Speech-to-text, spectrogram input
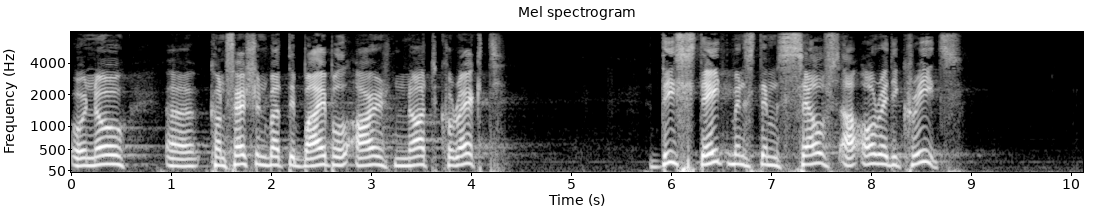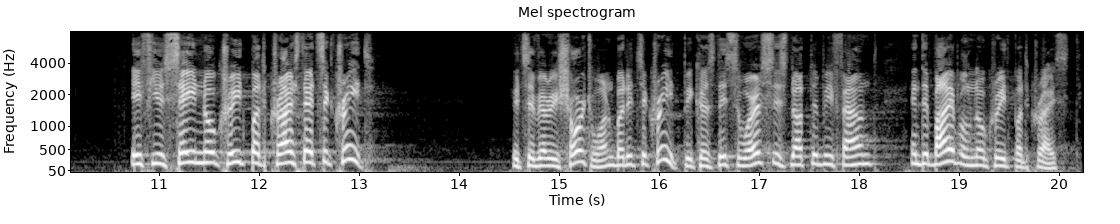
or no uh, confession but the Bible are not correct. These statements themselves are already creeds. If you say no creed but Christ, that's a creed. It's a very short one, but it's a creed because this verse is not to be found in the Bible, no creed but Christ.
